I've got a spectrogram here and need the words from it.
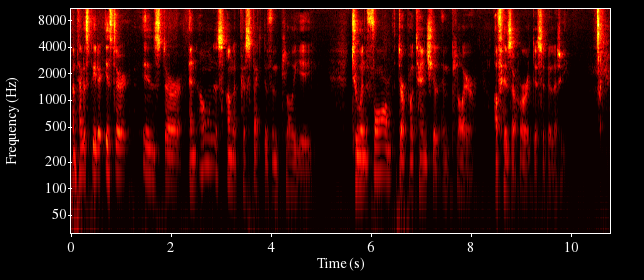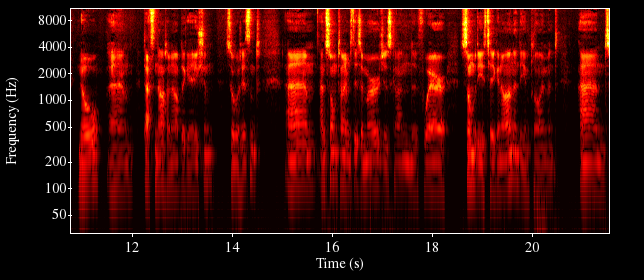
And tell us, Peter, is there is there an onus on a prospective employee to inform their potential employer of his or her disability? No, um, that's not an obligation, so it isn't. Um, and sometimes this emerges kind of where somebody is taken on in the employment and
